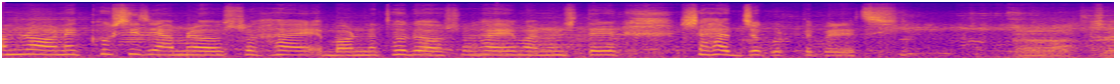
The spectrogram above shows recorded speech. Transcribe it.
আমরা অনেক খুশি যে আমরা অসহায় বন্যার্থদের অসহায় মানুষদের সাহায্য করতে পেরেছি। আচ্ছা।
